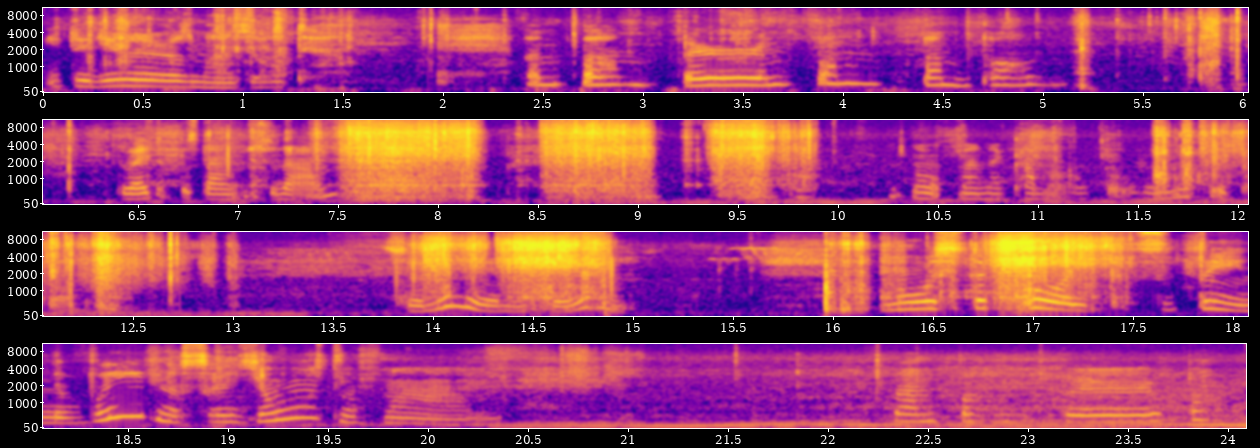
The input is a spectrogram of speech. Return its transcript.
І тоді вже розмазувати. Пам-пам, пам пам пам пам Давайте поставимо сюди. Ну, в мене камера повернути. Все одно не видно, видно. Ну ось такої красоти не видно, серйозно вам. Пам пам пам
